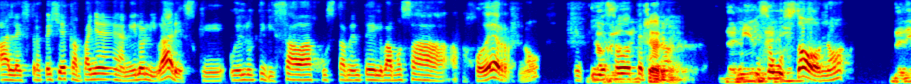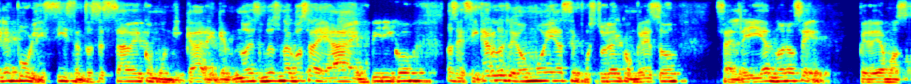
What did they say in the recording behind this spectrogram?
a la estrategia de campaña de Daniel Olivares, que él utilizaba justamente el vamos a, joder, ¿no? Y eso, terminó, Daniel, eso gustó, ¿no? Daniel es publicista, entonces sabe comunicar, que no es, no es una cosa de, ah, empírico. No sé, si Carlos León Moya se postula al Congreso, saldría, no lo sé, pero digamos,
